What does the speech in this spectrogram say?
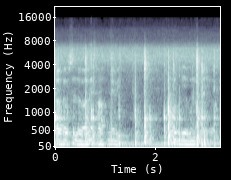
चारों तरफ़ से लगा लें हाथ में भी। तो बढ़िया गुना जाएगा।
